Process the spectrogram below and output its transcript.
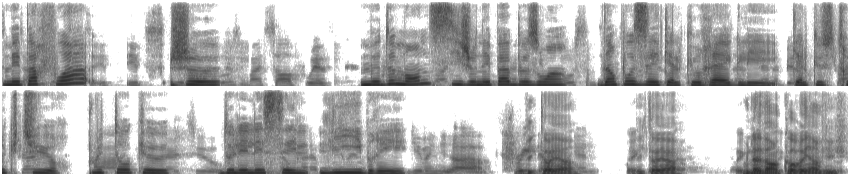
Mais parfois, je me demande si je n'ai pas besoin d'imposer quelques règles et quelques structures plutôt que de les laisser libres et... Victoria, Victoria, vous n'avez encore rien vu.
